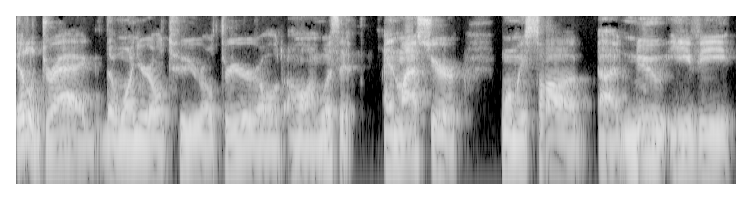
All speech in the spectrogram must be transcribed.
it'll drag the one year old, two year old, three year old along with it. And last year, when we saw uh, new EV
